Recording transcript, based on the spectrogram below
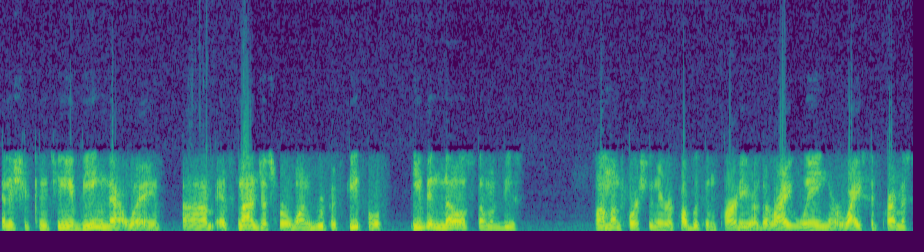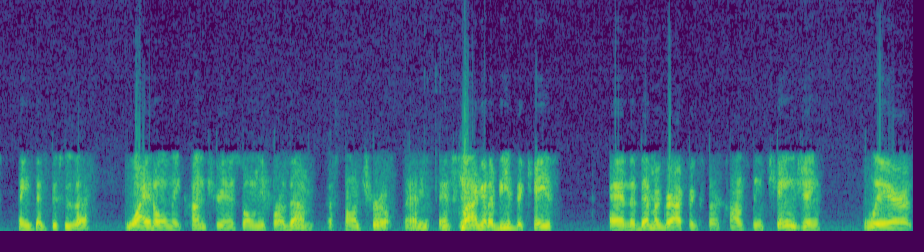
and it should continue being that way. Um, it's not just for one group of people, even though some of these, some unfortunately Republican Party or the right wing or white supremacists think that this is a white only country and it's only for them. That's not true. And it's not going to be the case. And the demographics are constantly changing where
